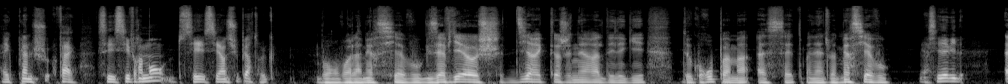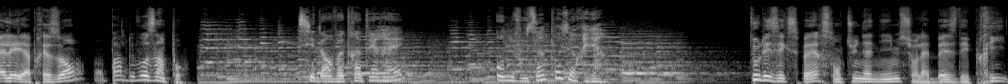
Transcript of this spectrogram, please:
avec plein de choses. Enfin, c'est c'est vraiment c'est c'est un super truc. Bon, voilà, merci à vous. Xavier Hoche, directeur général délégué de Groupama Asset Management. Merci à vous. Merci David. Allez, à présent, on parle de vos impôts. C'est dans votre intérêt. On ne vous impose rien. Tous les experts sont unanimes sur la baisse des prix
